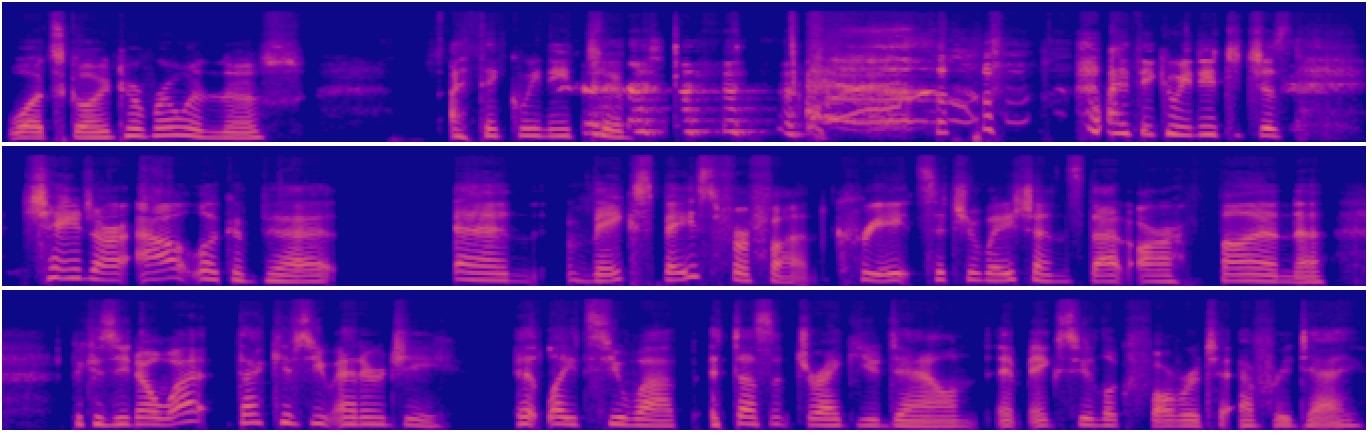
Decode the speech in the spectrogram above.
what's going to ruin this? I think we need to I think we need to just change our outlook a bit and make space for fun, create situations that are fun. Because you know what? That gives you energy. It lights you up. It doesn't drag you down. It makes you look forward to every day.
